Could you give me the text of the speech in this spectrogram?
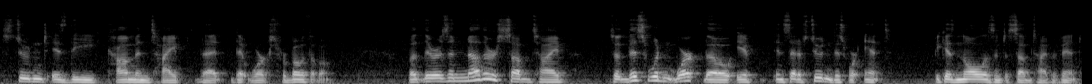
student is the common type that, that works for both of them. But there is another subtype. So this wouldn't work though if instead of student this were int, because null isn't a subtype of int.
